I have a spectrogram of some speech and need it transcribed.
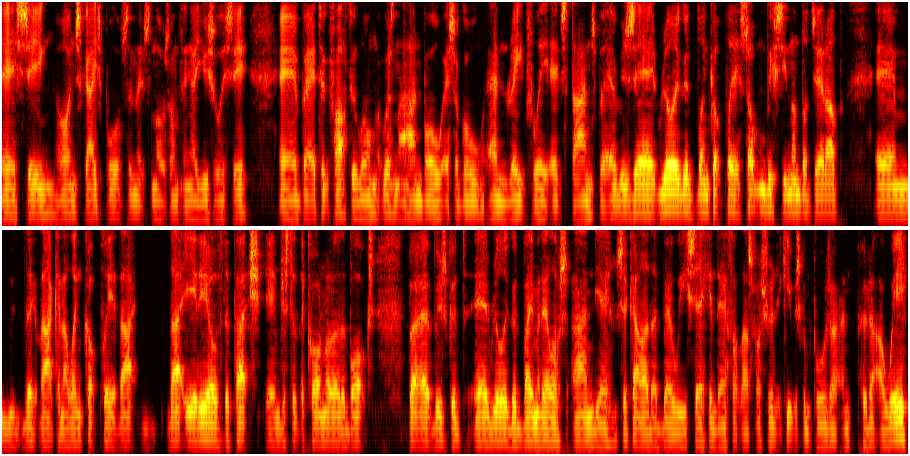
uh, saying on Sky Sports, and it's not something I usually say. Uh, but it took far too long. It wasn't a handball. It's a goal, and rightfully it stands. But it was a really good link up play. Something we've seen under Gerrard, Um, the, that kind of link up play at that that area of the pitch, um, just at the corner of the box. But it was good, uh, really good by Morelos. And yeah, Sakala did a wee second effort, that's for sure, to keep his composure and put it away.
